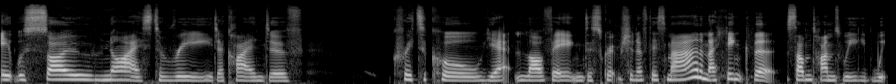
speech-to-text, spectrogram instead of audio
It was so nice to read a kind of critical yet loving description of this man. And i think that sometimes we, we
